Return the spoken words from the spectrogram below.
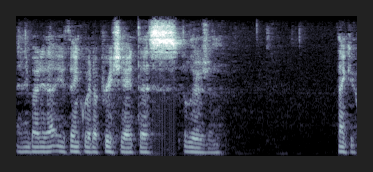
anybody that you think would appreciate this illusion. Thank you.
